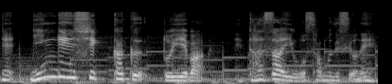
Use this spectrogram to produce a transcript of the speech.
ね、人間失格といえば太宰治ですよね。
